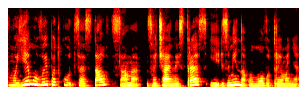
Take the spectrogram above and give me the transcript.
В моєму випадку це став саме звичайний стрес і зміна умов утримання.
